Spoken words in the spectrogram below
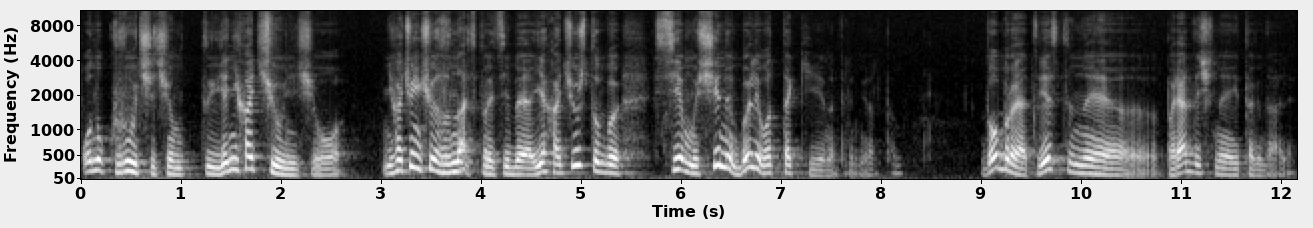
он круче, чем ты, я не хочу ничего. Не хочу ничего знать про тебя. Я хочу, чтобы все мужчины были вот такие, например. Там. Добрые, ответственные, порядочные и так далее.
